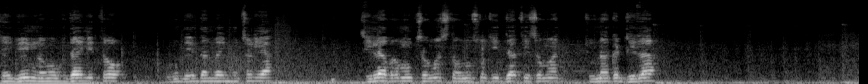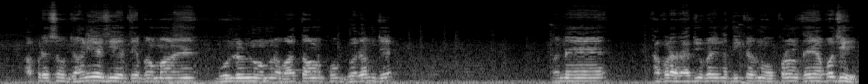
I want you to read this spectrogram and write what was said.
જય ભીમ. નમો બધાય મિત્રો. હું દેવદાનભાઈ મુચડિયા જિલ્લા પ્રમુખ સમસ્ત અનુસૂચિત જાતિ સમાજ, જુનાગઢ જિલ્લા. આપણે સૌ જાણીએ છીએ તે પ્રમાણે ગોંડલનું હમણાં વાતાવરણ ખૂબ ગરમ છે. અને આપણા રાજુભાઈના દીકરાનું અપહરણ થયા પછી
